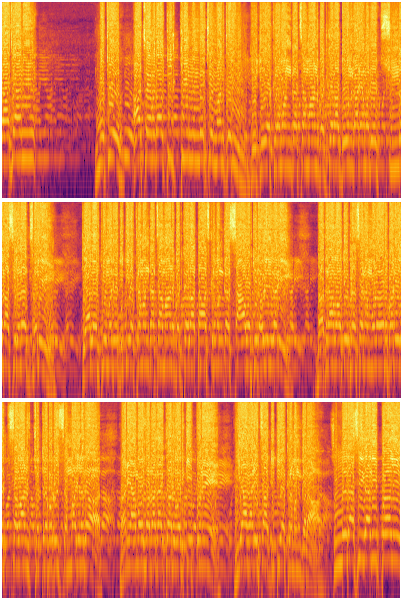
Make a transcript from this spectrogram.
राजा आणि मथुर आजच्या मैदानातील तीन नंबरचे मानकरी. द्वितीय क्रमांकाचा मान भटकवला दोन गाड्यामध्ये सुंदर अशी लढत झाली. त्या लढतीमध्ये द्वितीय क्रमांकाचा मान भटकवला तास क्रमांक सहा वरती धावलेली गाडी. भद्रावती प्रसन्न मनोहर पाटील चव्हाण छत्रपती संभाजीनगर आणि अमोलदादा गायकवाड वडकी पुणे. या गाडीचा द्वितीय क्रमांकाला. सुंदर अशी गाडी पळाली.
